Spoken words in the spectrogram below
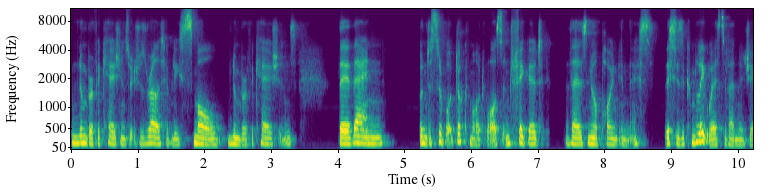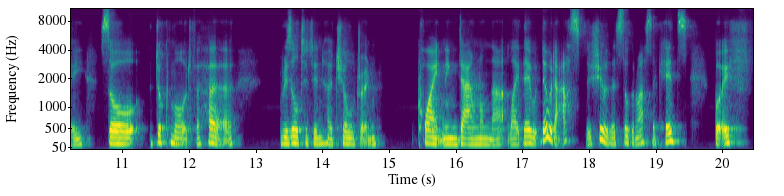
number of occasions which was relatively small number of occasions they then understood what duck mode was and figured there's no point in this. This is a complete waste of energy. So duck mode for her resulted in her children quietening down on that. Like they they would ask, they're sure they're still going to ask their kids, but if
